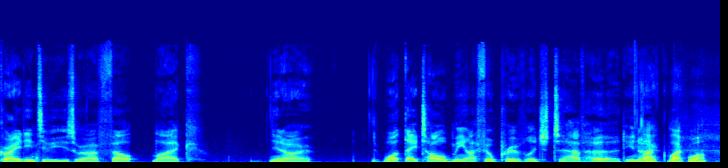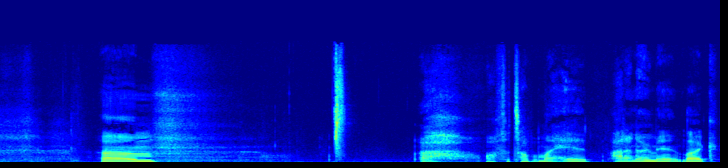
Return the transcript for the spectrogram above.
great interviews where I felt like, you know, what they told me, I feel privileged to have heard. You know, Like, like what? um, off the top of my head, I don't know, man. Like,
